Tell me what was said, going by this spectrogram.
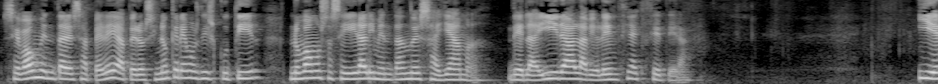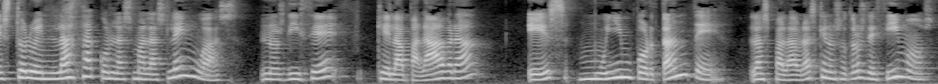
se va a aumentar esa pelea, pero si no queremos discutir, no vamos a seguir alimentando esa llama de la ira, la violencia, etc. Y esto lo enlaza con las malas lenguas. Nos dice que la palabra es muy importante. Las palabras que nosotros decimos.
